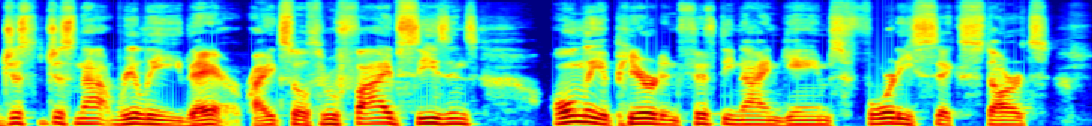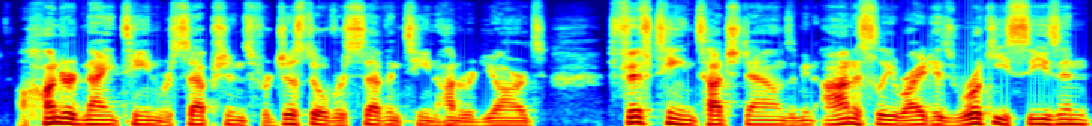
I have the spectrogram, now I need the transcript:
just just not really there, right? So through 5 seasons, only appeared in 59 games, 46 starts, 119 receptions for just over 1700 yards, 15 touchdowns. I mean, honestly, right, his rookie season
